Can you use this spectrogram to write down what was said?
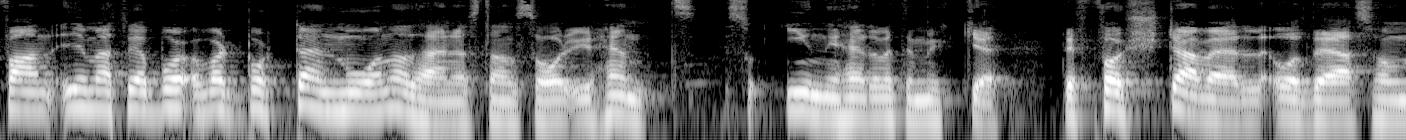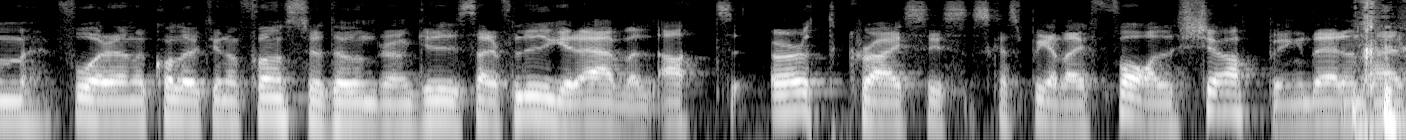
fan i och med att vi har bo- varit borta en månad här nästan så har det ju hänt så in i helvete mycket. Det första väl och det som får en att kolla ut genom fönstret och undra om grisar flyger är väl att Earth Crisis ska spela i Falköping. Det är den här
